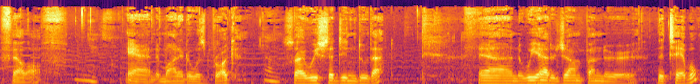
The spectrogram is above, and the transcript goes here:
fell off, yes. and the monitor was broken. So I wish I didn't do that. And we had to jump under the table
